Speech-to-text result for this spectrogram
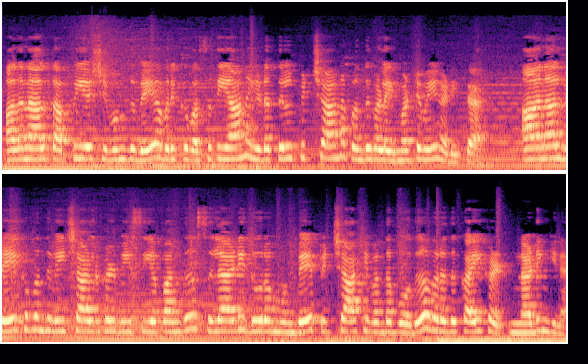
அதனால் தப்பிய சிவம் துபே அவருக்கு வசதியான இடத்தில் பிச்சான பந்துகளை மட்டுமே அடித்தார். ஆனால் வேகபந்து வீச்சாளர்கள் வீசிய பந்து சில அடி தூரம் முன்பே பிச்சாகி வந்தபோது அவரது கைகள் நடுங்கின.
